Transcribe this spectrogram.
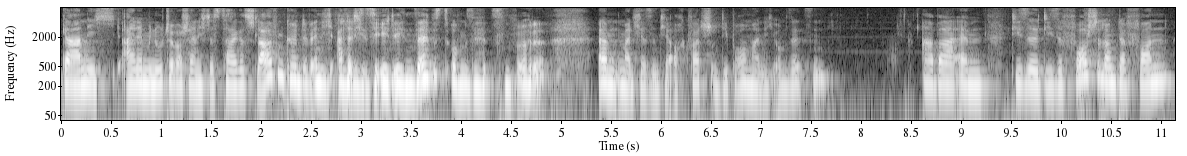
gar nicht eine Minute wahrscheinlich des Tages schlafen könnte, wenn ich alle diese Ideen selbst umsetzen würde. Ähm, manche sind ja auch Quatsch und die braucht man nicht umsetzen. Aber ähm, diese, diese Vorstellung davon,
